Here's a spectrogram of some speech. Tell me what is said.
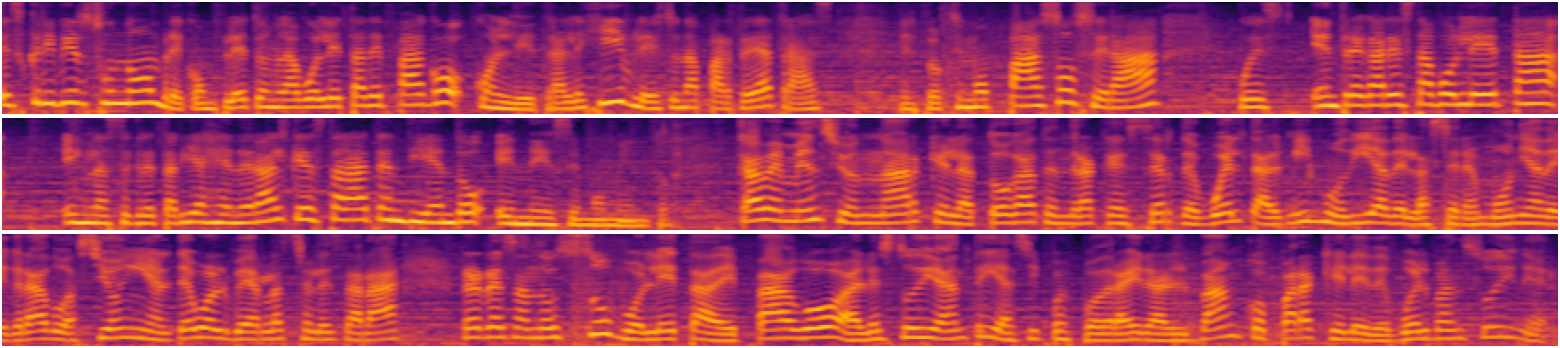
escribir su nombre completo en la boleta de pago con letra legible, esto en la parte de atrás. El próximo paso será pues entregar esta boleta en la Secretaría General que estará atendiendo en ese momento. Cabe mencionar que la toga tendrá que ser devuelta al mismo día de la ceremonia de graduación y al devolverla se le estará regresando su boleta de pago al estudiante y así pues podrá ir al banco para que le devuelvan su dinero.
